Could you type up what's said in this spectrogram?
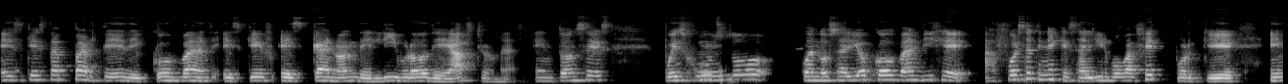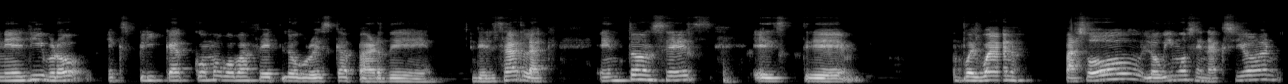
es que esta parte de Cobb Band es que es canon del libro de Aftermath. Entonces, pues justo cuando salió Cobb Band dije, a fuerza tiene que salir Boba Fett, porque en el libro explica cómo Boba Fett logró escapar de, del Sarlacc. Entonces, este, pues bueno, pasó, lo vimos en acción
